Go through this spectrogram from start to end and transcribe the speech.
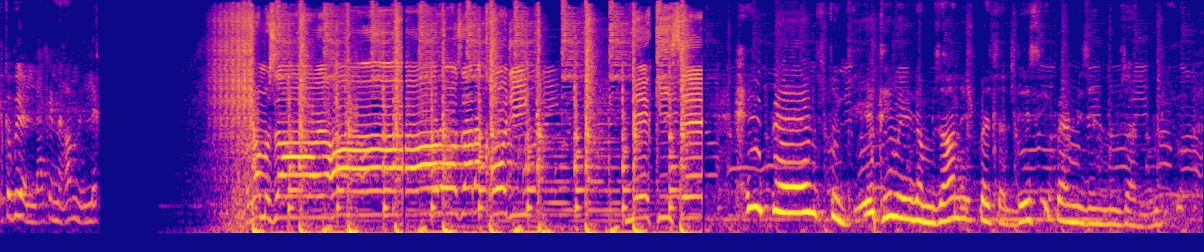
कभी अल्लाह का नाम ले ले हे फ्रेंड्स तो ये थी मेरी Ramzan special desi family Ramzan video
